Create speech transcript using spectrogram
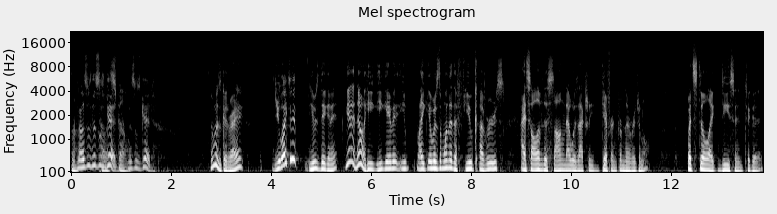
No, this was this was good. This was good. It was good, right? You liked it? He was digging it. Yeah, no, he he gave it he, like it was one of the few covers I saw of this song that was actually different from the original, but still like decent to good.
